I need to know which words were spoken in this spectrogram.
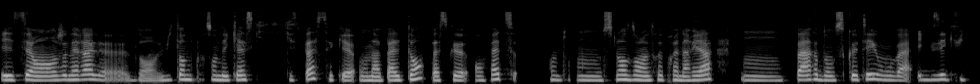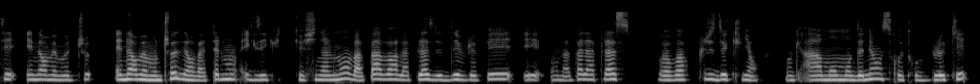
Et c'est en général, dans 80% des cas, ce qui, se passe, c'est qu'on n'a pas le temps parce que, en fait, quand on se lance dans l'entrepreneuriat, on part dans ce côté où on va exécuter énormément de, choses et on va tellement exécuter que finalement, on va pas avoir la place de développer et on n'a pas la place pour avoir plus de clients. Donc, à un moment donné, on se retrouve bloqué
